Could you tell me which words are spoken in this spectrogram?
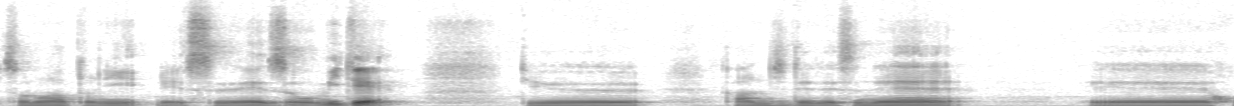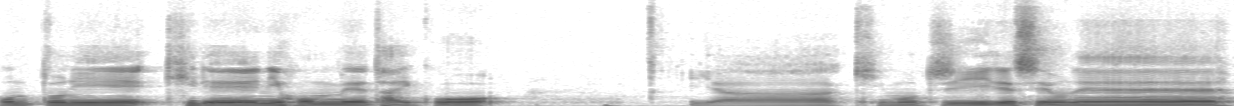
その後にレース映像を見てっていう感じでですね、えー本当に綺麗に本命対抗いやー気持ちいいですよね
